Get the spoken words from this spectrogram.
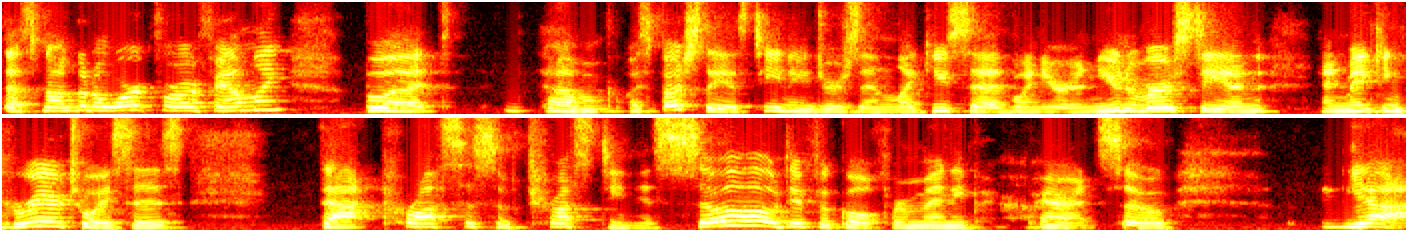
that's not going to work for our family. But um, especially as teenagers, and like you said, when you're in university and, and making career choices, that process of trusting is so difficult for many parents. So yeah,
